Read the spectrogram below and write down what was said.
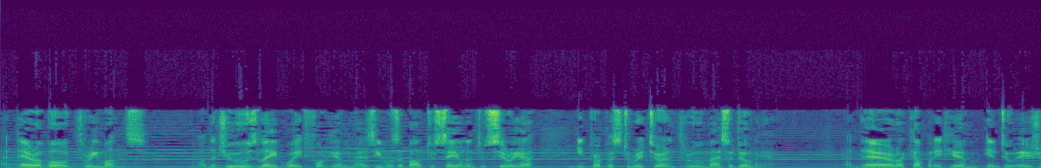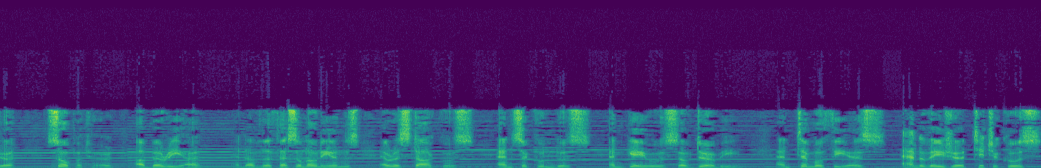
and there abode three months. And when the Jews laid wait for him as he was about to sail into Syria, he purposed to return through Macedonia. And there accompanied him into Asia Sopater of Berea, and of the Thessalonians Aristarchus, and Secundus, and Gaius of Derbe, and Timotheus, and of Asia Tychicus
